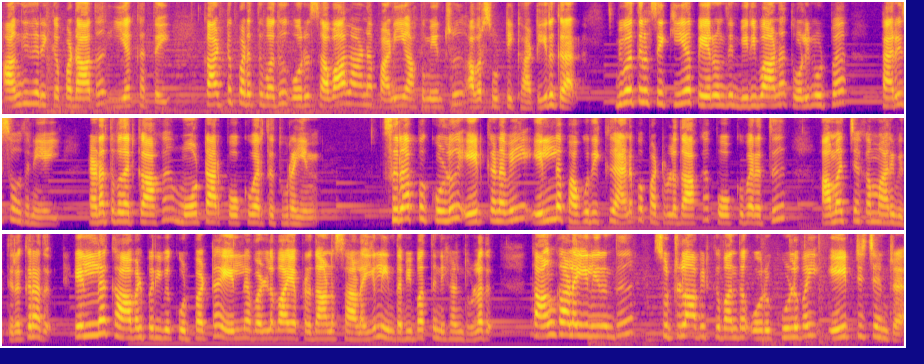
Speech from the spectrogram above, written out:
அங்கீகரிக்கப்படாத இயக்கத்தை கட்டுப்படுத்துவது ஒரு சவாலான பணியாகும் என்று அவர் சுட்டிக்காட்டியிருக்கிறார். விபத்தில் சிக்கிய பேருந்தின் விரிவான தொழில்நுட்ப பரிசோதனையை நடத்துவதற்காக மோட்டார் போக்குவரத்து துறையின் சிறப்பு குழு ஏற்கனவே எல்ல பகுதிக்கு அனுப்பப்பட்டுள்ளதாக போக்குவரத்து அமைச்சகம் அறிவித்திருக்கிறது. எல்ல காவல் பிரிவுக்குட்பட்ட எல்ல வெள்ளவாய பிரதான சாலையில் இந்த விபத்து நிகழ்ந்துள்ளது. தாங்காலையில் இருந்து சுற்றுலாவிற்கு வந்த ஒரு குழுவை ஏற்றிச் சென்ற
